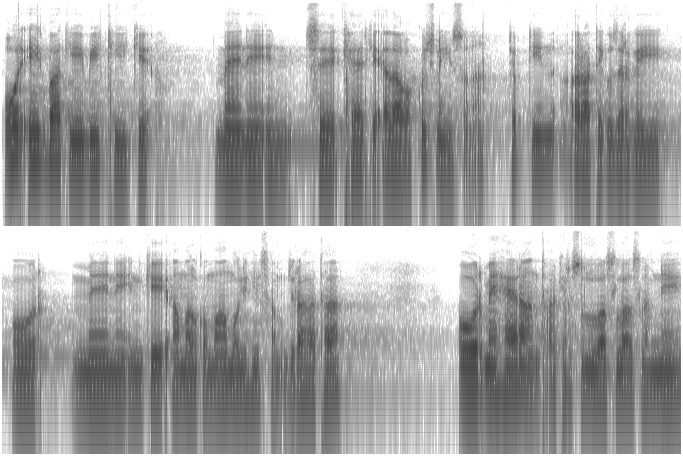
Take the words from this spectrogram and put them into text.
اور ایک بات یہ بھی تھی کہ میں نے ان سے خیر کے علاوہ کچھ نہیں سنا۔ جب تین راتیں گزر گئی اور میں نے ان کے عمل کو معمول ہی سمجھ رہا تھا اور میں حیران تھا کہ رسول اللہ صلی اللہ علیہ وسلم نے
